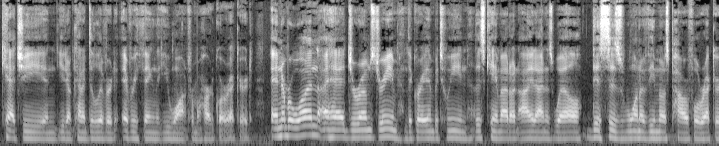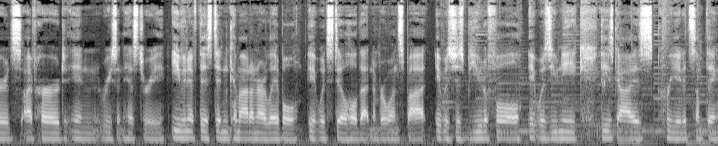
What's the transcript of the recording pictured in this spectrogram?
catchy, and you know, kind of delivered everything that you want from a hardcore record. And number one, I had Jerome's Dream, The Gray in Between. This came out on Iodine as well. This is one of the most powerful records I've heard in recent history. Even if this didn't come out on our label, it would still hold that number one spot. It was just beautiful. It was unique. These guys created something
